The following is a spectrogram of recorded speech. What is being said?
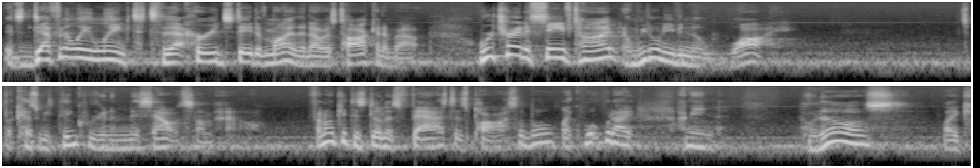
It's definitely linked to that hurried state of mind that I was talking about. We're trying to save time and we don't even know why. It's because we think we're going to miss out somehow. If I don't get this done as fast as possible, like what would I I mean, who knows? Like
